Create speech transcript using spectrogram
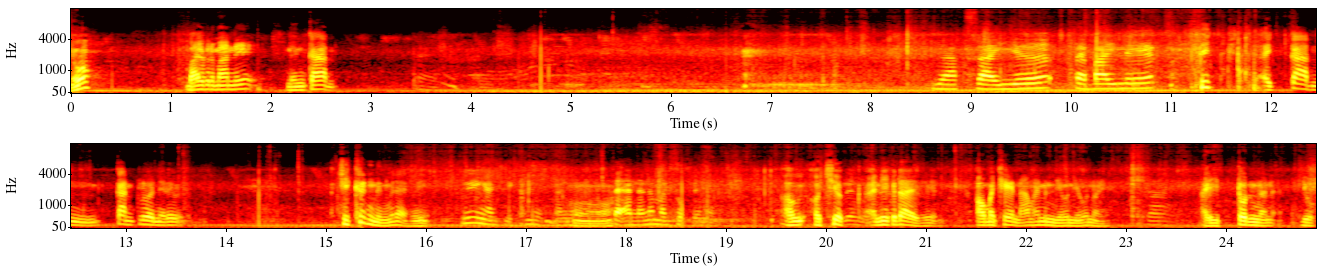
เนาะใบประมาณนี้หนึ่งก้านอยากใส่เยอะ แต่ใบเล็กพี่ไอ้ก้านก้านกล้วยเนี่ยเดี๋ยวฉีกครึ่งหนึ่งไม่ได้พี่ นี่ไงสีเครื่องอันอ๋นี้อแต่อันนั้นน่ะมันสุกไปหน่อยเอาเอาเชือกเรื่องอันนี้ก็ได้พี่เอามาแช่น้ำให้มันเหนียวเหนียวหน่อยใช่ไอ้ต้นนั้นน่ะยก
